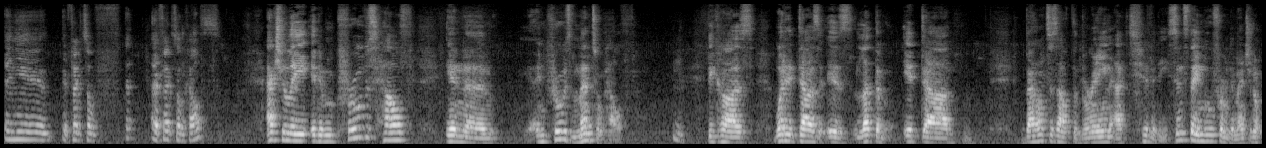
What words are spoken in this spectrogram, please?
Any effects of effects on health? Actually, it improves health in uh, improves mental health Hmm. because what it does is let them it uh, balances out the brain activity. Since they move from dimensional,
